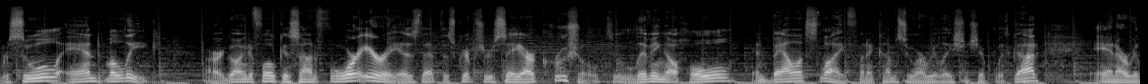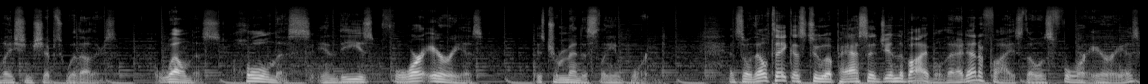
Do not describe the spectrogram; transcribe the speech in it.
Rasool and Maliek are going to focus on four areas that the scriptures say are crucial to living a whole and balanced life when it comes to our relationship with God and our relationships with others. Wellness, wholeness in these four areas is tremendously important. And so they'll take us to a passage in the Bible that identifies those four areas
